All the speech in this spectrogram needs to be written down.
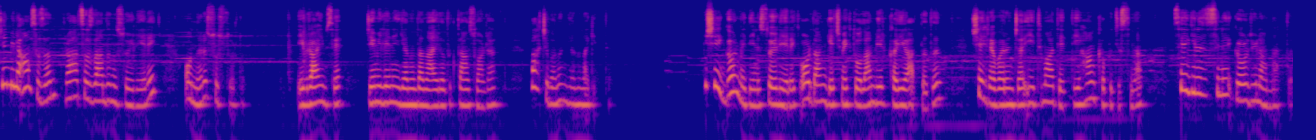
Cemile ansızın rahatsızlandığını söyleyerek onları susturdu. İbrahim ise Cemile'nin yanından ayrıldıktan sonra bahçıvanın yanına gitti. Bir şey görmediğini söyleyerek oradan geçmekte olan bir kayığa atladı. Şehre varınca itimat ettiği han kapıcısına sevgilisini gördüğünü anlattı.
